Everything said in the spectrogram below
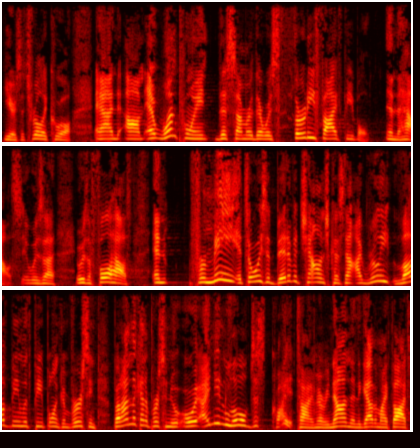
years. It's really cool. And um, at one point this summer, there was 35 people in the house. It was a it was a full house. And for me, it's always a bit of a challenge because now I really love being with people and conversing, but I'm the kind of person who oh, I need a little just quiet time every now and then to gather my thoughts.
